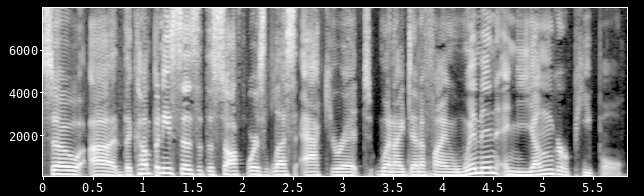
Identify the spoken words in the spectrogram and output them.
So uh, the company says that the software is less accurate when identifying women and younger people.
